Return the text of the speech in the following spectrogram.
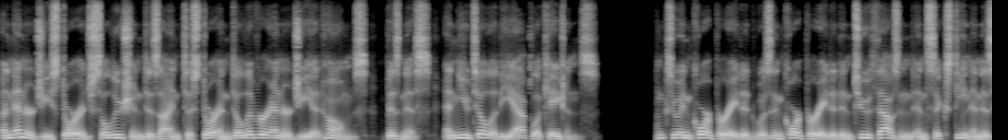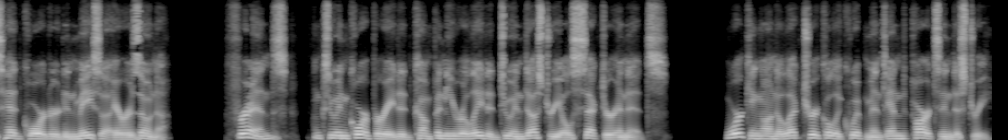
An energy storage solution designed to store and deliver energy at homes, business, and utility applications. NXU Incorporated was incorporated in 2016 and is headquartered in Mesa, Arizona. Friends, NXU Incorporated company related to industrial sector and its working on electrical equipment and parts industry.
